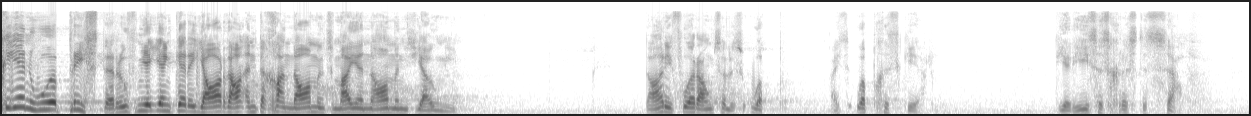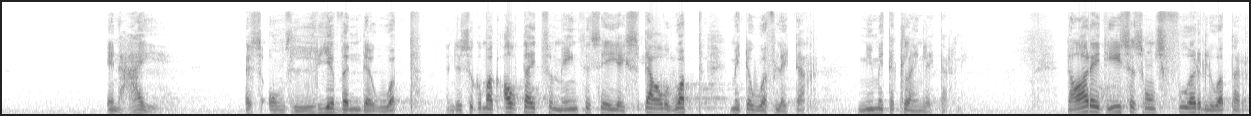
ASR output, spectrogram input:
Geen hoëpriester hoef meer een keer 'n jaar daarin te gaan namens my en namens jou nie. Daardie voorhangsel is oop. Hy's oopgeskeur deur Jesus Christus self. En hy is ons lewende hoop. En dis hoekom ek altyd vir mense sê jy spel hoop met 'n hoofletter, nie met 'n klein letter nie. Daar het Jesus ons voorloper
